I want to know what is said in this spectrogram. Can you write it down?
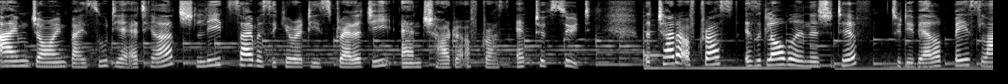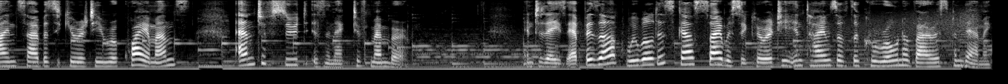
I'm joined by Sudhir Ethiraj, lead cybersecurity strategy and Charter of Trust at TÜV Süd. The Charter of Trust is a global initiative to develop baseline cybersecurity requirements, and TÜV Süd is an active member. In today's episode, we will discuss cybersecurity in times of the coronavirus pandemic.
